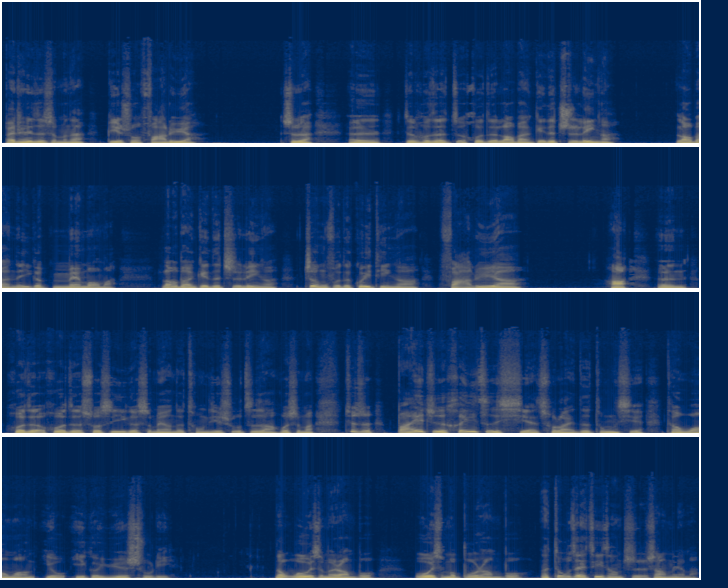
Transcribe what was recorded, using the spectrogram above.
白纸黑字什么呢？比如说法律啊，是不是？嗯，这或者这或者老板给的指令啊，老板的一个 memo 嘛，老板给的指令啊，政府的规定啊，法律啊，好，嗯，或者或者说是一个什么样的统计数字啊，或什么，就是白纸黑字写出来的东西，它往往有一个约束力。那我为什么让步？我为什么不让步？那都在这张纸上面嘛，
